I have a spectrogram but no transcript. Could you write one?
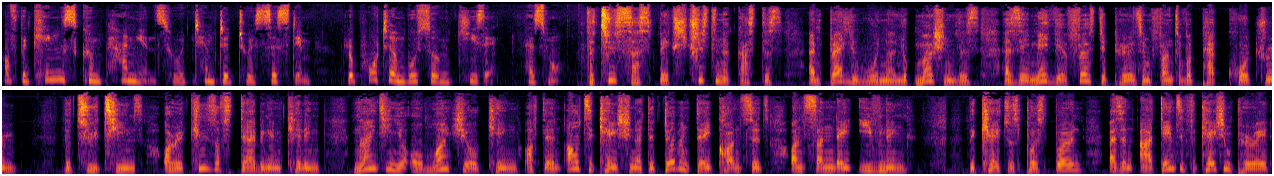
of the King's companions who attempted to assist him. Reporter Mbuso Mkize has more. The two suspects, Tristan Augustus and Bradley Warner, look motionless as they made their first appearance in front of a packed courtroom. The two teens are accused of stabbing and killing 19-year-old Montreal King after an altercation at the Durban Day concert on Sunday evening. The case was postponed as an identification parade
